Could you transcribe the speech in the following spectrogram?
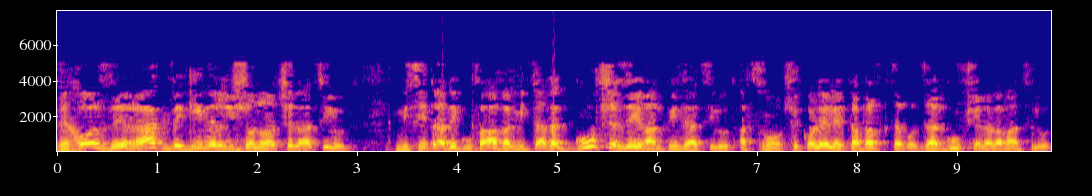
וכל זה רק בגימל ראשונות של האצילות. מסיטרא דגופה, אבל מצד הגוף של זעיר אנפין, זה האצילות עצמו, שכולל את הוו קצוות, זה הגוף של עולם האצילות,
